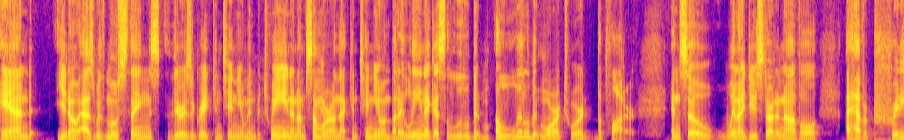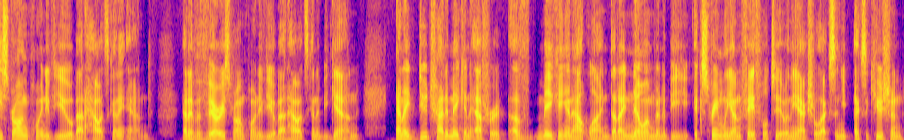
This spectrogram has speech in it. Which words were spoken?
And you know, as with most things, there is a great continuum in between, and I'm somewhere yeah. on that continuum. But I lean, I guess, a little bit, a little bit more toward the plotter. And so when I do start a novel, I have a pretty strong point of view about how it's going to end, and I have a very strong point of view about how it's going to begin. And I do try to make an effort of making an outline that I know I'm going to be extremely unfaithful to in the actual ex- execution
